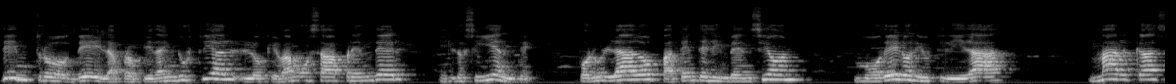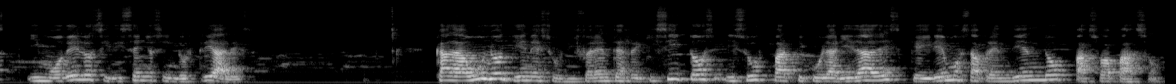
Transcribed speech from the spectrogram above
Dentro de la propiedad industrial lo que vamos a aprender es lo siguiente. Por un lado, patentes de invención, modelos de utilidad, marcas y modelos y diseños industriales. Cada uno tiene sus diferentes requisitos y sus particularidades que iremos aprendiendo paso a paso.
